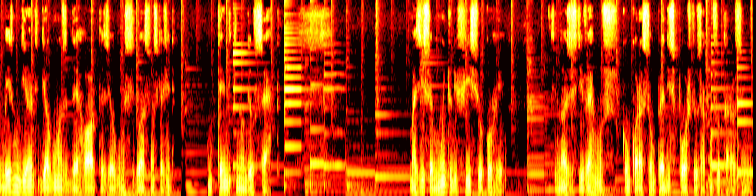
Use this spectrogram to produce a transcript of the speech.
Mesmo diante de algumas derrotas e algumas situações que a gente entende que não deu certo. Mas isso é muito difícil ocorrer se nós estivermos com o coração predispostos a consultar ao Senhor.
